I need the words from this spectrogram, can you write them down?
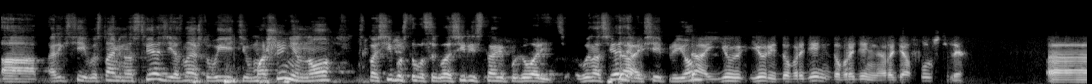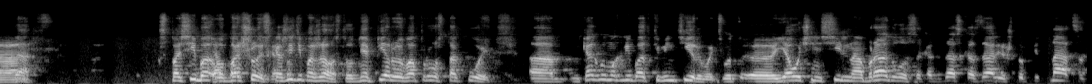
А, Алексей, вы с нами на связи. Я знаю, что вы едете в машине, но спасибо, что вы согласились с нами поговорить. Вы на связи, да, Алексей, прием? Да, Юрий, добрый день. Добрый день, радиослушатели. А, да. Спасибо готов, большое. Готов. Скажите, пожалуйста, у меня первый вопрос такой. А, как вы могли бы откомментировать? Вот э, я очень сильно обрадовался, когда сказали, что 15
